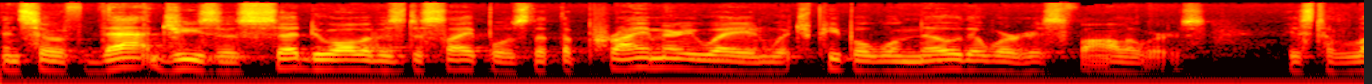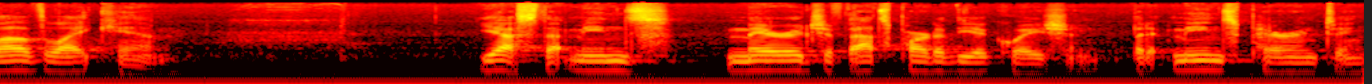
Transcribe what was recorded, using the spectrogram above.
And so, if that Jesus said to all of his disciples that the primary way in which people will know that we're his followers is to love like him, yes, that means marriage if that's part of the equation, but it means parenting,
